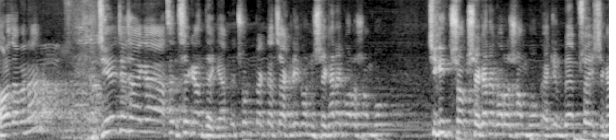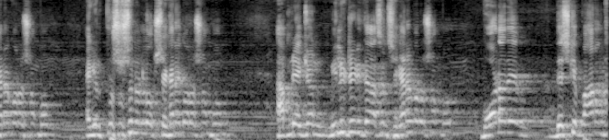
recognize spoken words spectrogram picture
করা যাবে না? যে যে জায়গায় আছেন সেখান থেকে। আপনি ছোট্ট একটা চাকরি করেন, সেখানে করা সম্ভব। চিকিৎসক সেখানে করা সম্ভব। একজন ব্যবসায়ী সেখানে করা সম্ভব। একজন প্রশাসনের লোক সেখানে করা সম্ভব। আপনি একজন মিলিটারিতে আছেন, সেখানে করা সম্ভব। বর্ডারে দেশকে পাহারা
